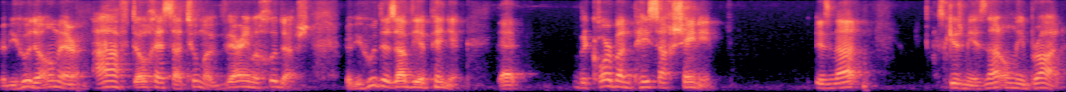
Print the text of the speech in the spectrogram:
Rabbi Yehuda Omer, af doches atuma, very mechudash. Rabbi Yehuda is of the opinion that the korban Pesach Sheni is not, excuse me, is not only brought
